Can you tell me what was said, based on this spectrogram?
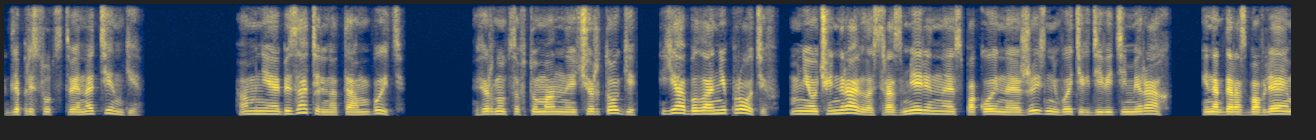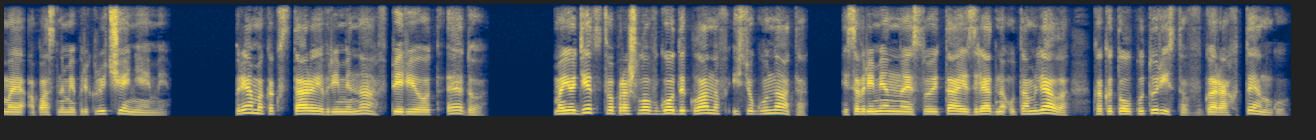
для присутствия на Тинге. А мне обязательно там быть. Вернуться в туманные чертоги я была не против. Мне очень нравилась размеренная, спокойная жизнь в этих девяти мирах, иногда разбавляемая опасными приключениями. Прямо как в старые времена, в период Эдо. Мое детство прошло в годы кланов и сёгуната, и современная суета изрядно утомляла, как и толпы туристов в горах Тенгу.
